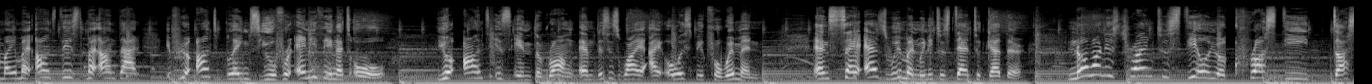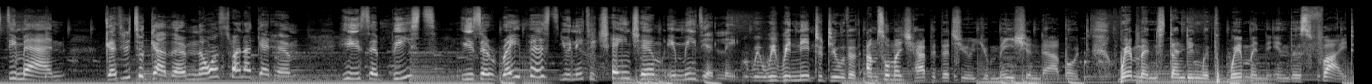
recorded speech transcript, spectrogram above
my, my aunt this, my aunt that. If your aunt blames you for anything at all, your aunt is in the wrong. And this is why I always speak for women and say, as women, we need to stand together. No one is trying to steal your crusty, dusty man. Get it together. No one's trying to get him. He's a beast. He's a rapist. You need to change him immediately. We, we, we need to do that. I'm so much happy that you, you mentioned about women standing with women in this fight.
